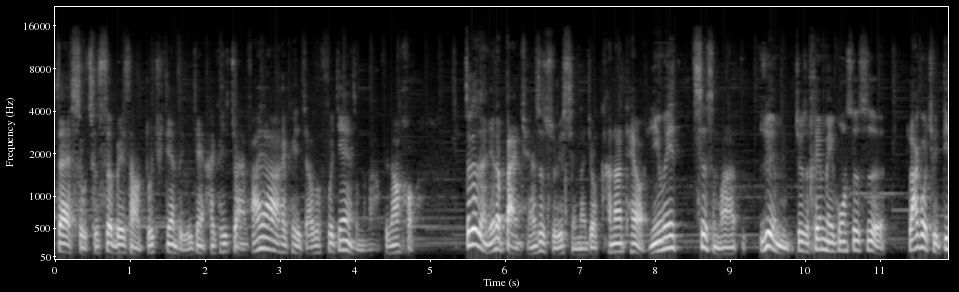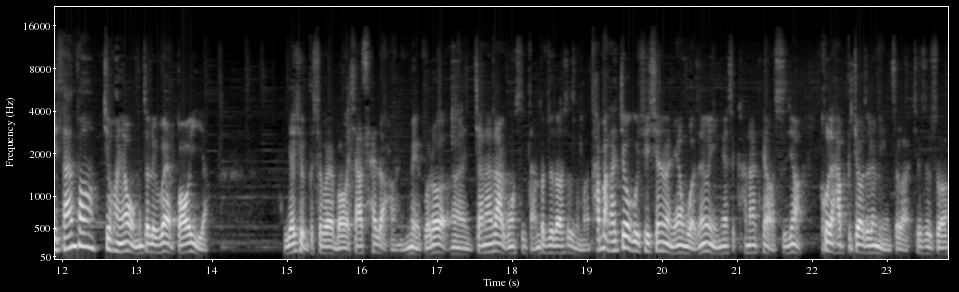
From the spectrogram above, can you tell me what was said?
在手持设备上读取电子邮件，还可以转发呀，还可以加入附件什么的，非常好。这个软件的版权是属于谁呢？叫 Canatel，因为是什么？RIM 就是黑莓公司是拉过去第三方，就好像我们这里外包一样。也许不是外包，我瞎猜的哈。美国的，嗯，加拿大公司咱不知道是什么，他把他叫过去写软件，我认为应该是 Canatel。实际上后来还不叫这个名字了，就是说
